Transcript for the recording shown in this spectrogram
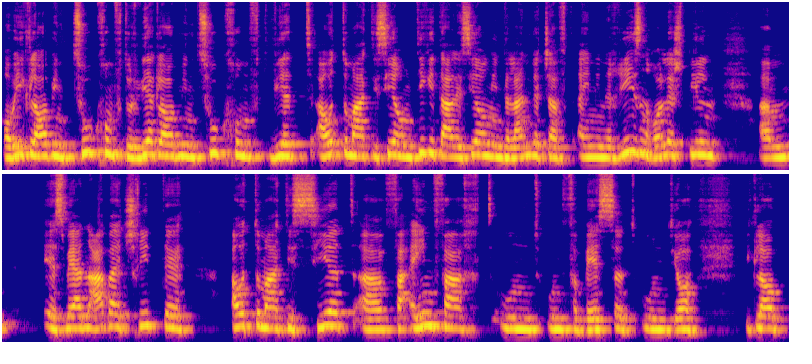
Aber ich glaube in Zukunft oder wir glauben in Zukunft wird Automatisierung, Digitalisierung in der Landwirtschaft eine Riesenrolle spielen. Ähm, es werden Arbeitsschritte automatisiert, äh, vereinfacht und, und verbessert. Und ja, ich glaube,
